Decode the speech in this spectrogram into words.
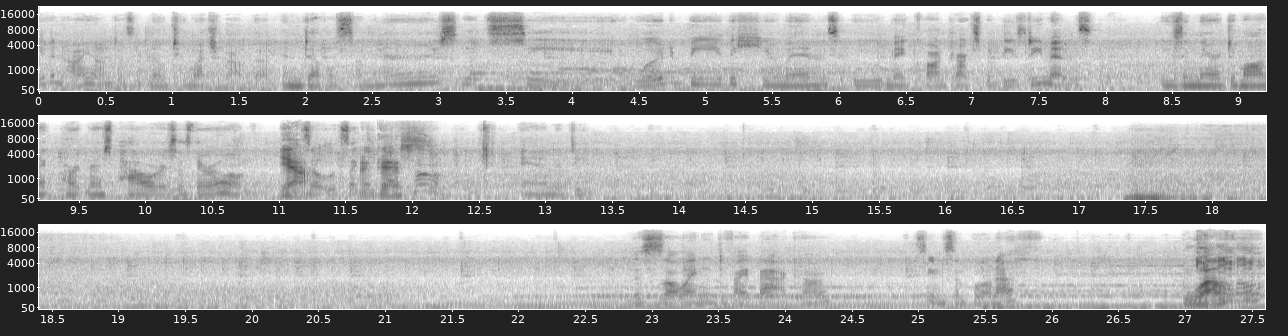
even Aion doesn't know too much about them. And devil summoners, let's see, would be the humans who make contracts with these demons, using their demonic partners' powers as their own. Yeah, So it looks like I I've guess. a Tom and a D. This is all I need to fight back, huh? Seems simple enough. Well,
